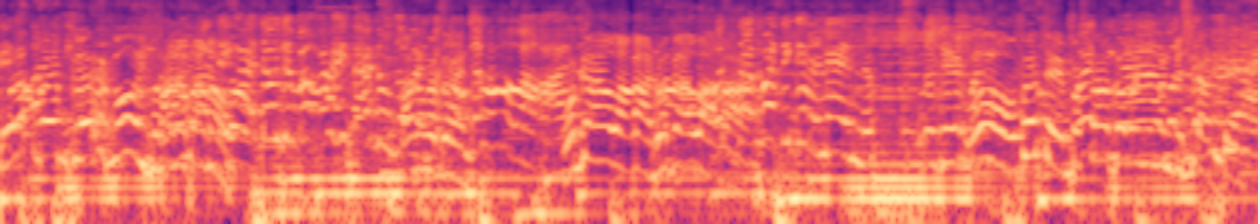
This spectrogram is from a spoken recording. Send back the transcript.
Walang girl, girl, boy. Paano, paano? Ikaw daw, di ba kahit anong Paano gawin, basta gagawin? huwag kang hahawakan. Huwag hawakan, huwag hawakan. Basta pati ganunin. Gaganon pa. Oo, pwede. Basta Pwede gawan nyo na, ng diskarte. mag-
